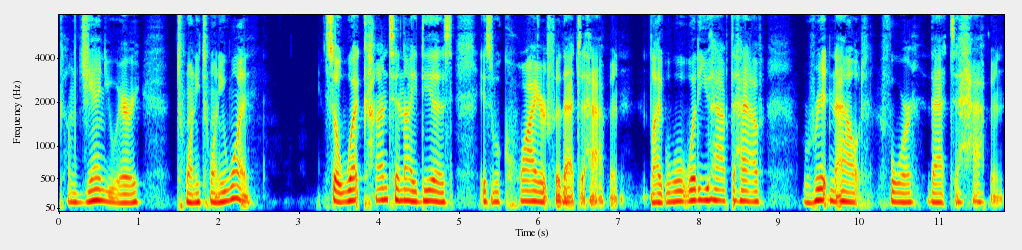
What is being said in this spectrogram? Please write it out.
come January 2021. So, what content ideas is required for that to happen? Like, well, what do you have to have written out for that to happen?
